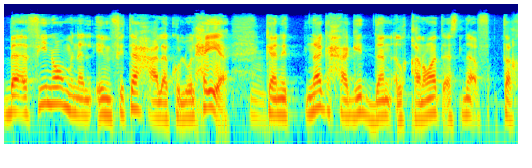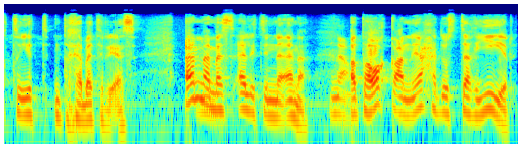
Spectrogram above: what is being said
بقى في نوع من الانفتاح على كل والحقيقة. كانت ناجحة جدا القنوات أثناء تغطية انتخابات الرئاسة. أما مسألة إن أنا نعم. أتوقع إن يحدث تغيير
